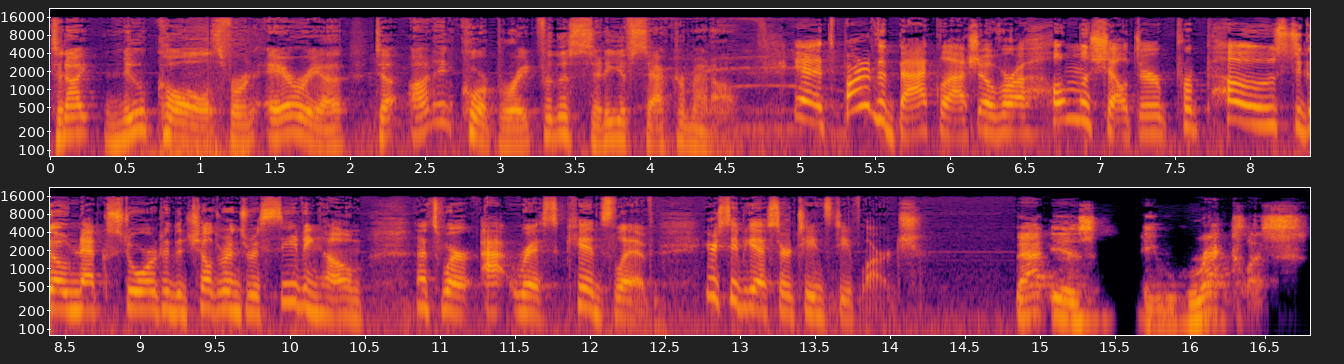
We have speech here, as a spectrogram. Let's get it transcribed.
Tonight, new calls for an area to unincorporate for the city of Sacramento. Yeah, it's part of the backlash over a homeless shelter proposed to go next door to the Children's Receiving Home. That's where at risk kids live. Here's CBS 13 Steve Large. That is a reckless,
